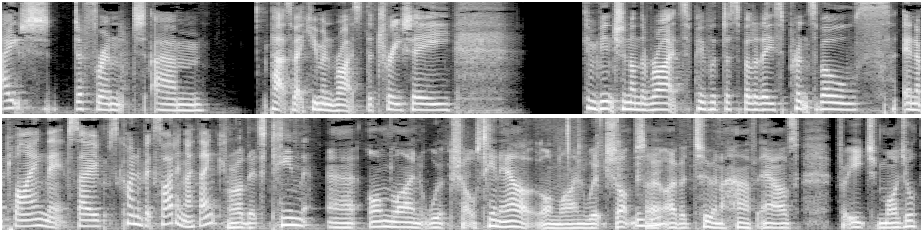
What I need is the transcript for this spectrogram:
eight different um, parts about human rights, the treaty, Convention on the Rights of People with Disabilities principles and applying that. So it's kind of exciting, I think. All right, that's 10 uh, online workshops, 10 hour online workshops, mm-hmm. so over two and a half hours for each module.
